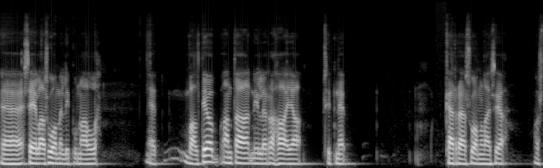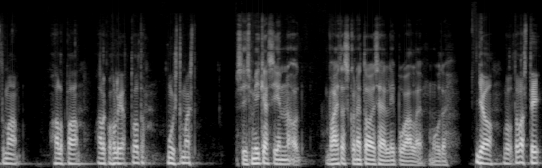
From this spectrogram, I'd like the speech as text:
ää, seilaa Suomen lipun alla. Et valtio antaa niille rahaa ja sitten ne kärrää suomalaisia ostamaan halpaa alkoholia tuolta muista maista. Siis mikä siinä on? Vaihtaisiko ne toiseen lipualle muuten? Joo, luultavasti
